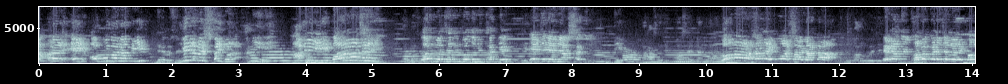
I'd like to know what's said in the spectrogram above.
আপনার এই অপমান। আমি নিরবে সইব না আমি আমি কর্মচারী। কর্মচারীর মতনই থাকবে। এটাই আমি আশা করি। তোমার সাথে কুয়াশা ঢাকা। এটা তুই ভালো করে জেনে রেখো।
